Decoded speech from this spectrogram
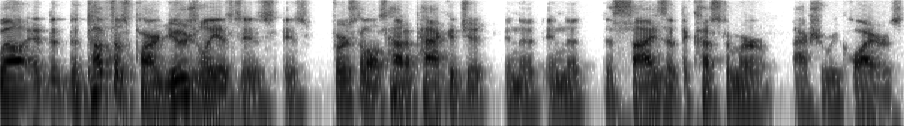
Well, the, the, toughest part usually is, is is first of all is how to package it in the in the, the size that the customer actually requires.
